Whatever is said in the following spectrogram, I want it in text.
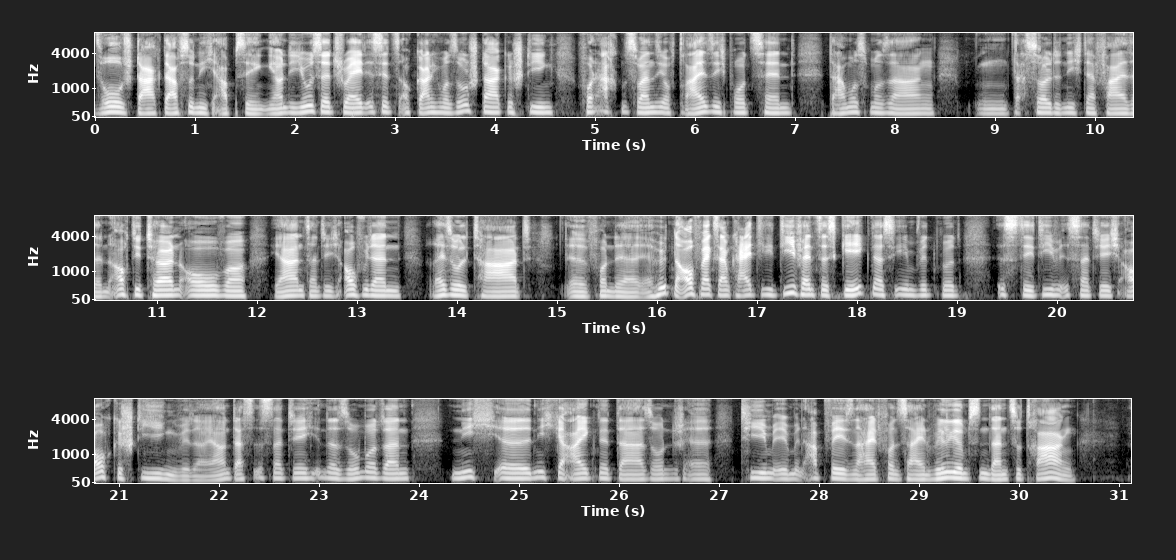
so stark darfst du nicht absinken. Ja, und die Usage Rate ist jetzt auch gar nicht mal so stark gestiegen, von 28 auf 30 Prozent. Da muss man sagen, hm, das sollte nicht der Fall sein. Auch die Turnover, ja, ist natürlich auch wieder ein Resultat äh, von der erhöhten Aufmerksamkeit, die die Defense des Gegners ihm widmet, ist die, die ist natürlich auch gestiegen wieder, ja. Und das ist natürlich in der Summe dann nicht, äh, nicht geeignet, da so ein äh, Team eben in Abwesenheit von Zion Williamson dann zu tragen.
